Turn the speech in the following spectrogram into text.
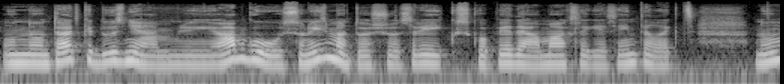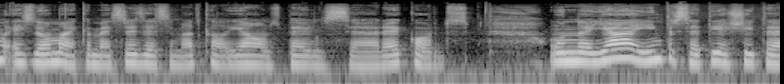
Un, un tad, kad uzņēmumi apgūs un izmanto šos rīkus, ko piedāvā mākslīgais intelekts, nu, es domāju, ka mēs redzēsim atkal jaunus peļņas uh, rekordus. Un, uh, ja interesē tieši šī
